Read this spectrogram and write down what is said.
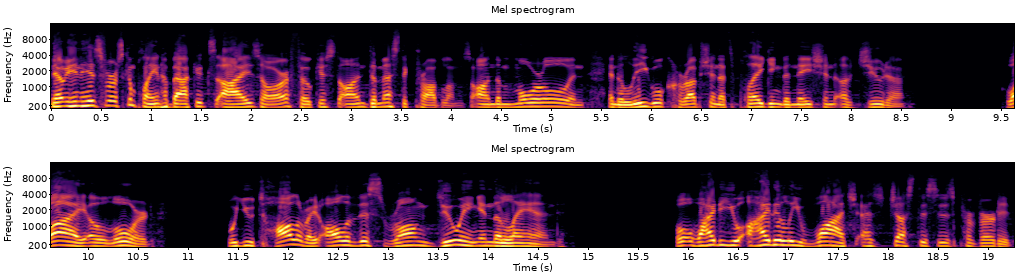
Now, in his first complaint, Habakkuk's eyes are focused on domestic problems, on the moral and, and the legal corruption that's plaguing the nation of Judah. Why, O oh Lord, will you tolerate all of this wrongdoing in the land? Well, why do you idly watch as justice is perverted?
